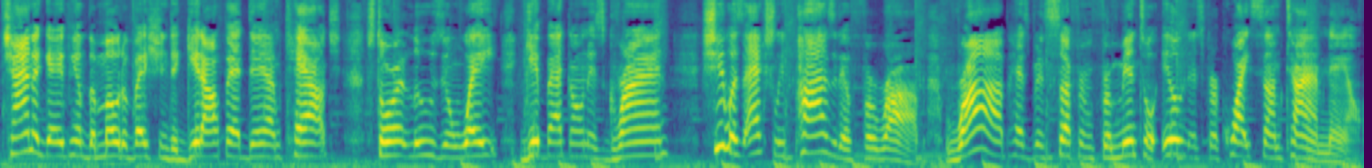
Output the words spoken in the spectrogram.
Chyna gave him the motivation to get off that damn couch, start losing weight, get back on his grind. She was actually positive for Rob. Rob has been suffering from mental illness for quite some time now.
